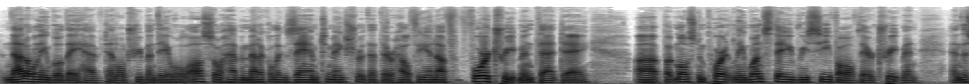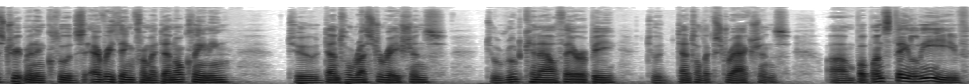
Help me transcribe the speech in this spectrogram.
not only will they have dental treatment, they will also have a medical exam to make sure that they're healthy enough for treatment that day. Uh, but most importantly, once they receive all their treatment, and this treatment includes everything from a dental cleaning to dental restorations to root canal therapy to dental extractions. Um, but once they leave,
